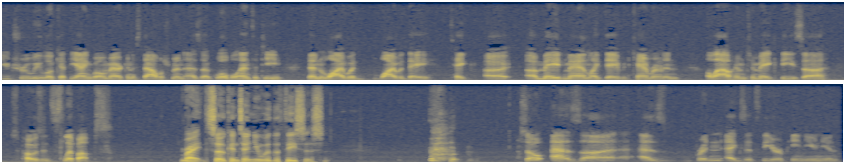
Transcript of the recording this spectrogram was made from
you truly look at the Anglo-American establishment as a global entity, then why would why would they take a, a made man like David Cameron and allow him to make these uh, supposed slip ups. Right. So continue with the thesis. So as uh, as Britain exits the European Union,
